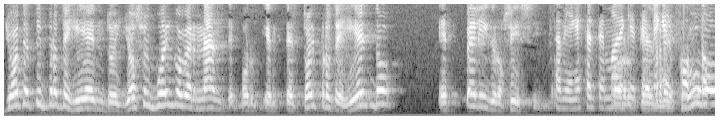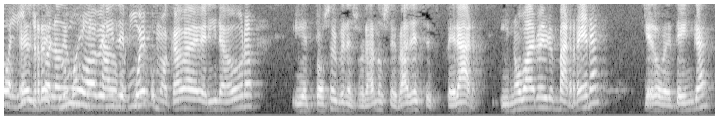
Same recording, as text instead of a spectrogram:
yo te estoy protegiendo y yo soy buen gobernante porque te estoy protegiendo, es peligrosísimo. También está el tema de que temen el, costo político. El reflujo va a venir después, como acaba de venir ahora, y entonces el venezolano se va a desesperar y no va a haber barrera que lo detenga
